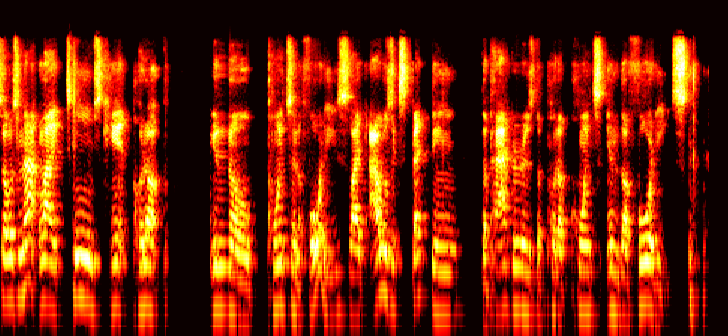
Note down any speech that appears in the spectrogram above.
So it's not like teams can't put up, you know, points in the 40s. Like I was expecting the Packers to put up points in the 40s.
